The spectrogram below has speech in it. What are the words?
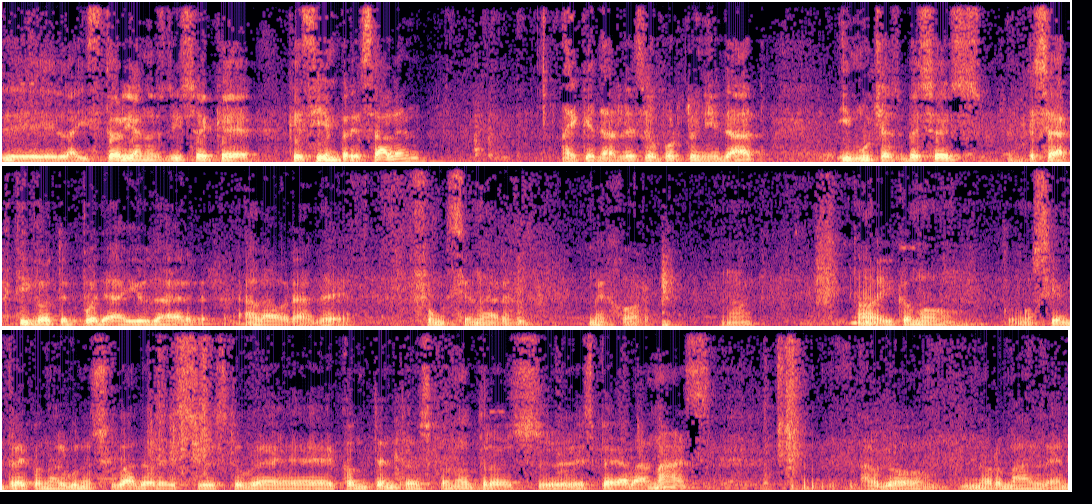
eh, la historia nos dice que, que siempre salen, hay que darles oportunidad y muchas veces ese activo te puede ayudar a la hora de funcionar mejor. ¿No? y como, como siempre con algunos jugadores estuve contentos, con otros eh, esperaba más, algo normal en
